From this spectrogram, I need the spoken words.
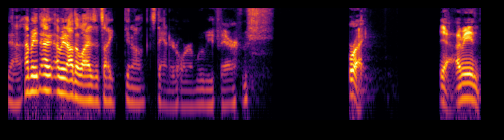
Yeah. I mean, I, I mean, otherwise it's like, you know, standard horror movie fare. Right. Yeah. I mean,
